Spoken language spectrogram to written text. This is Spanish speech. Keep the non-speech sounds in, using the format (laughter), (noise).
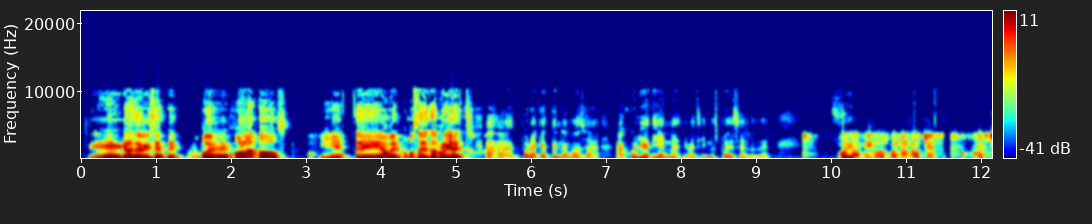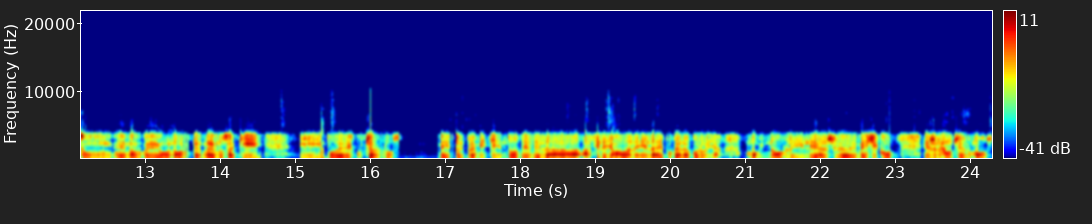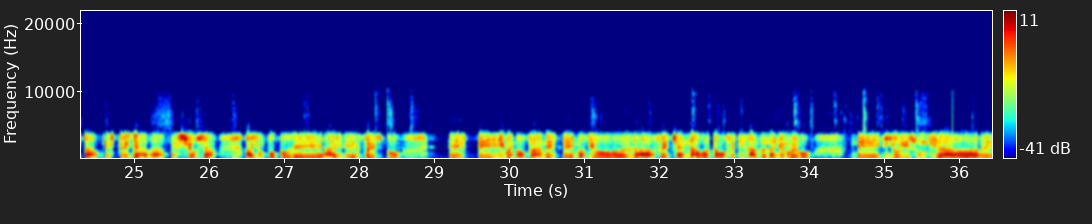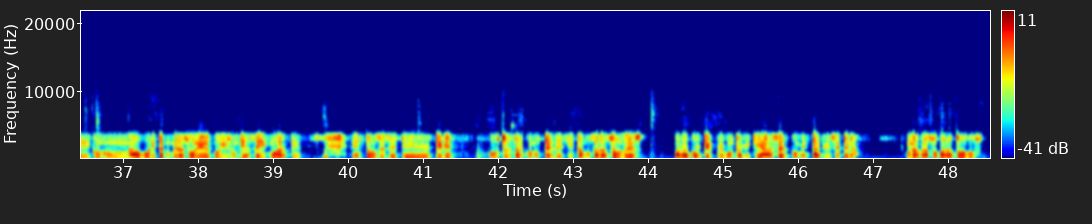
Eh, gracias Vicente. Pues, hola a todos y este a ver cómo se desarrolla esto. Ajá, por acá tenemos a, a Julio Diana, igual si nos puede saludar. Sí. Hola amigos, buenas noches. Es un enorme honor tenerlos aquí y poder escucharlos. Estoy transmitiendo desde la, así le llamaban en la época de la colonia, muy noble y leal Ciudad de México. Es una noche hermosa, estrellada, preciosa, hay un poco de aire fresco. Este, y bueno, Fran este, nos dio la fecha en Náhuatl, estamos festejando el año nuevo. De, y hoy es un día eh, con una bonita numeración, hoy es un día 6 muerte. Entonces, este, qué bien, gusto estar con ustedes y estamos a las órdenes para cualquier pregunta que quieran hacer, comentario, etcétera. Un abrazo para todos.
